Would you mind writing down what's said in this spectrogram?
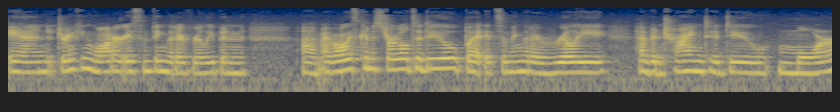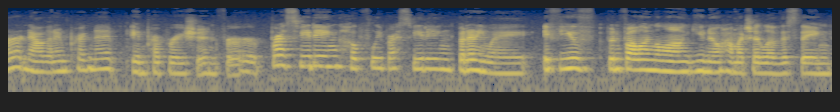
and drinking water is something that I've really been um, I've always kind of struggled to do, but it's something that I really have been trying to do more now that I'm pregnant in preparation for breastfeeding, hopefully breastfeeding. But anyway, if you've been following along, you know how much I love this thing.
